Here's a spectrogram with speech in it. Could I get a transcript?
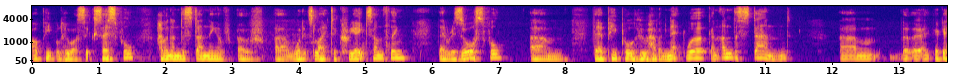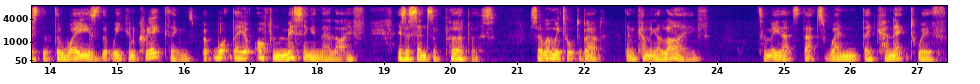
are people who are successful, have an understanding of, of um, what it's like to create something, they're resourceful. Um, they're people who have a network and understand, um, the, I guess, the, the ways that we can create things. But what they are often missing in their life is a sense of purpose. So when we talked about them coming alive, to me, that's that's when they connect with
